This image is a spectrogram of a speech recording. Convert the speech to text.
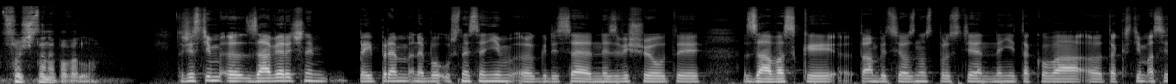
což se nepovedlo. Takže s tím eh, závěrečným paperem nebo usnesením, eh, kdy se nezvyšují ty závazky, eh, ta ambicioznost prostě není taková, tak s tím asi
